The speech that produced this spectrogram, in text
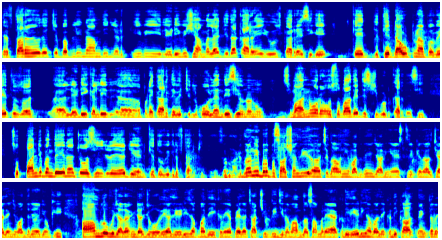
ਗ੍ਰਿਫਤਾਰ ਹੋਏ, ਉਹਦੇ ਚ ਬਬਲੀ ਨਾਮ ਦੀ ਲੜਕੀ ਵੀ ਲੇਡੀ ਵੀ ਸ਼ਾਮਲ ਹੈ, ਜਿਹਦਾ ਘਰ ਇਹ ਯੂਜ਼ ਕਰ ਰਹੇ ਸੀਗੇ ਕਿ ਜਿੱਥੇ ਡਾਊਟ ਨਾ ਪਵੇ, ਤੇ ਲੇਡੀ ਇਕੱਲੀ ਆਪਣੇ ਘਰ ਦੇ ਵਿੱਚ ਲੁਕੋ ਲੈਂਦੀ ਸੀ ਉਹਨਾਂ ਨੂੰ ਸਮਾਨ ਨੂੰ ਔਰ ਉਸ ਤੋਂ ਬਾਅਦ ਇਹ ਡਿਸਟ੍ਰੀਬਿਊਟ ਕਰਦੇ ਸੀ। ਸੋ ਪੰਜ ਬੰਦੇ ਇਹਨਾਂ ਚੋਂ ਅਸੀਂ ਜਿਹੜੇ ਆ ਕੇ ਤੋਂ ਵੀ ਗ੍ਰਿਫਤਾਰ ਕੀਤੇ ਸਰ ਲੱਗਦਾ ਨਹੀਂ ਪਰ ਪ੍ਰਸ਼ਾਸਨ ਦੀ ਅ, ਚੇਤਾਵਨੀਆਂ ਵੱਧਦੀਆਂ ਜਾ ਰਹੀਆਂ ਇਸ ਤਰੀਕੇ ਨਾਲ ਚੈਲੰਜ ਵੱਧ ਰਿਹਾ ਕਿਉਂਕਿ ਆਮ ਲੋਕ ਜ਼ਿਆਦਾ ਇੰਡਲਜ ਹੋ ਰਹੇ ਆ ਲੇਡੀਜ਼ ਆਪਾਂ ਦੇਖ ਰਹੇ ਆ ਪਹਿਲਾਂ ਚਾਚੀ ਭਤੀਜੀ ਦਾ ਮਾਮਲਾ ਸਾਹਮਣੇ ਆਇਆ ਕਦੀ ਰੇਹੜੀਆਂ ਵਾਲੇ ਕਦੀ ਕਾਰਪੈਂਟਰ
